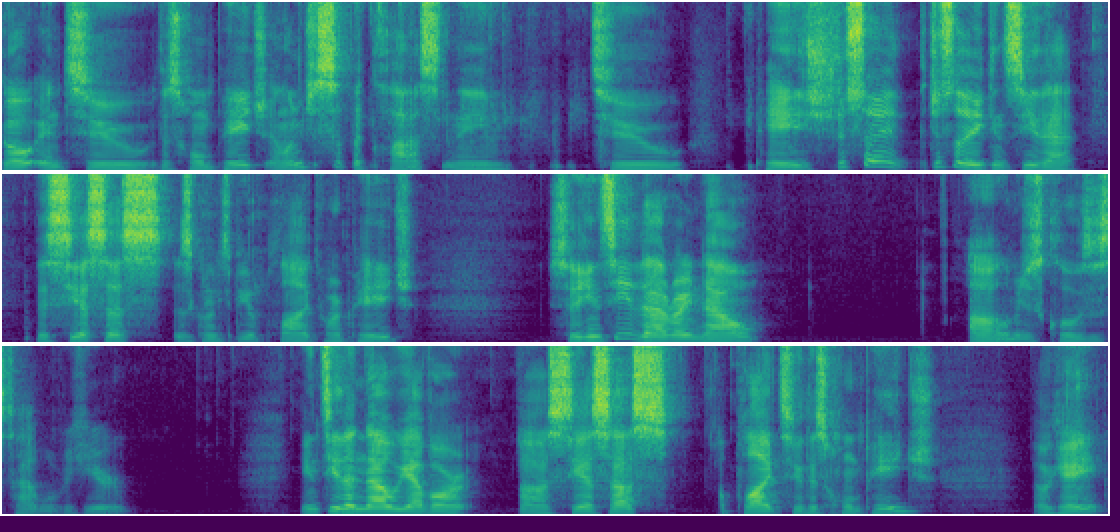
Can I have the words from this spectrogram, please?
go into this home page and let me just set the class name to page just so just so you can see that the css is going to be applied to our page. So you can see that right now uh, let me just close this tab over here. You can see that now we have our uh, css applied to this home page okay?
